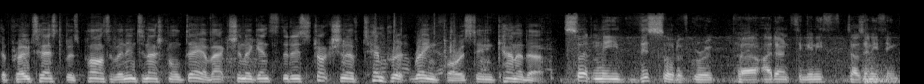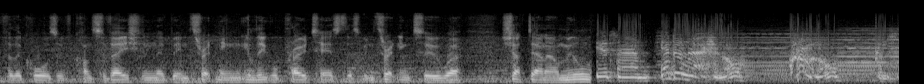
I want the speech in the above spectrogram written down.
The protest was part of an international day of action against the destruction of temperate rainforest in Canada. Certainly this sort of group, uh, I don't think any, does anything for the cause of conservation. They've been threatening illegal protests, they've been threatening to uh, shut down our mill. It's an international criminal conspiracy.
